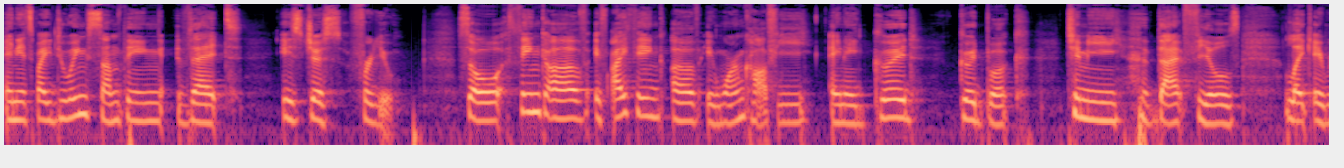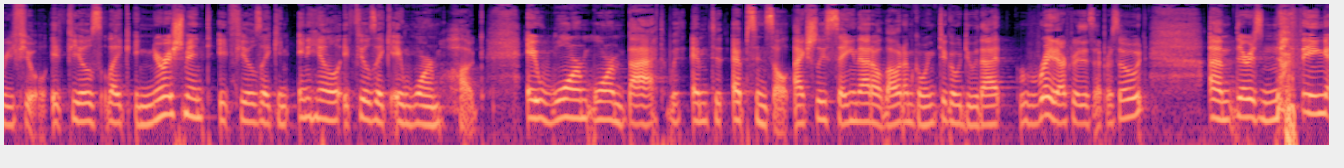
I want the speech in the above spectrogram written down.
And it's by doing something that is just for you. So think of, if I think of a warm coffee and a good, good book, to me, that feels like a refuel. It feels like a nourishment. It feels like an inhale. It feels like a warm hug, a warm, warm bath with Epsom salt. Actually, saying that out loud, I'm going to go do that right after this episode. Um, there is nothing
